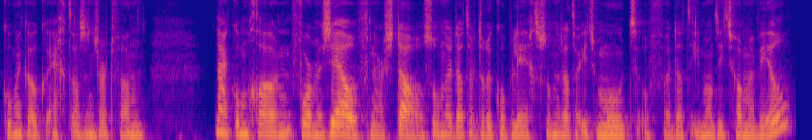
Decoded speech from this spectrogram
kom ik ook echt als een soort van nou, ik kom gewoon voor mezelf naar stal, zonder dat er druk op ligt, zonder dat er iets moet of uh, dat iemand iets van me wil.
